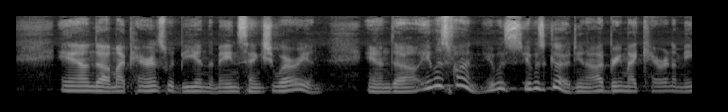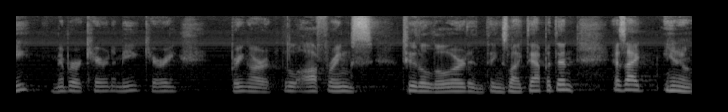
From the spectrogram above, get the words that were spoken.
and uh, my parents would be in the main sanctuary, and and uh, it was fun. It was it was good. You know, I'd bring my Karen and me. Remember Karen and me? Carry, bring our little offerings to the Lord and things like that. But then, as I you know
